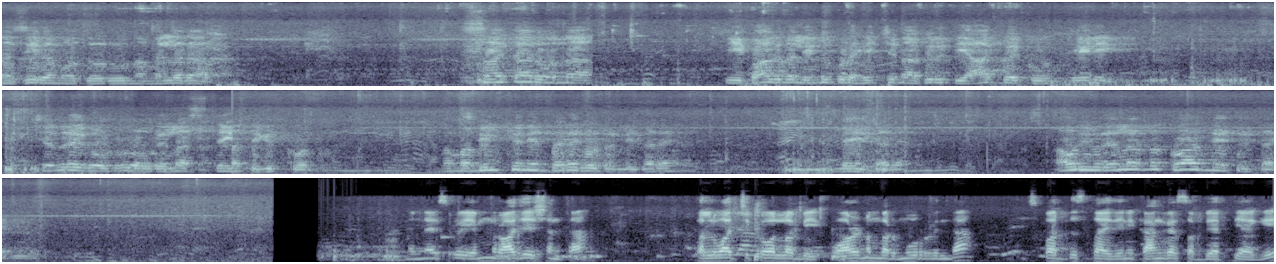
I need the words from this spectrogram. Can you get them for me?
ನಜೀರ್ ಅಹಮದ್ ಅವರು ನಮ್ಮೆಲ್ಲರ ಸಹಕಾರವನ್ನ ಈ ಭಾಗದಲ್ಲಿ ಇನ್ನೂ ಕೂಡ ಹೆಚ್ಚಿನ ಅಭಿವೃದ್ಧಿ ಆಗ್ಬೇಕು ಅಂತ ಹೇಳಿ ಚಂದ್ರೇಗೌಡರು ಅವರೆಲ್ಲ ಸ್ನೇಹ ತೆಗೆದುಕೊಂಡು ನಮ್ಮ ಮಿಲ್ಕಿನಿಯನ್ ಬೇರೆಗೌಡರಲ್ಲಿದ್ದಾರೆ ಇಲ್ಲೇ ಇದ್ದಾರೆ. ಅವ್ರು ಇವರೆಲ್ಲರನ್ನು ಕೋಆರ್ಡಿನೇಟರ್ ಇದ್ದಾಗಿದ್ದಾರೆ ನನ್ನ ಹೆಸರು ಎಂ ರಾಜೇಶ್ ಅಂತ. ಕಲ್ವಾ ವಾರ್ಡ್ ನಂಬರ್ ಮೂರರಿಂದ ಸ್ಪರ್ಧಿಸ್ತಾ ಇದ್ದೀನಿ ಕಾಂಗ್ರೆಸ್ ಅಭ್ಯರ್ಥಿಯಾಗಿ.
